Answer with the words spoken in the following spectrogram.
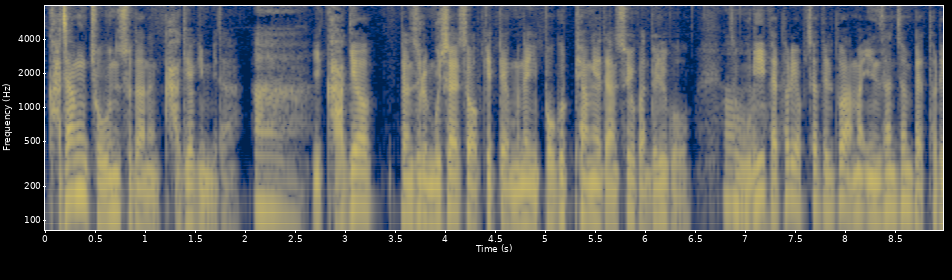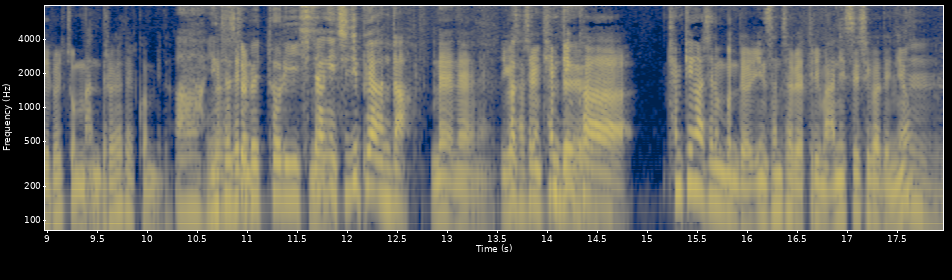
가장 좋은 수단은 가격입니다. 아. 이 가격 변수를 무시할 수 없기 때문에 이 보급형에 대한 수요가 늘고 그래서 어. 우리 배터리 업체들도 아마 인산철 배터리를 좀 만들어야 될 겁니다. 아, 이거 인산철 배터리 시장에 네. 진입해야 한다. 네 네 네. 이거 아, 사실은 캠핑카 캠핑하시는 분들 인산철 배터리 많이 쓰시거든요. 음.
